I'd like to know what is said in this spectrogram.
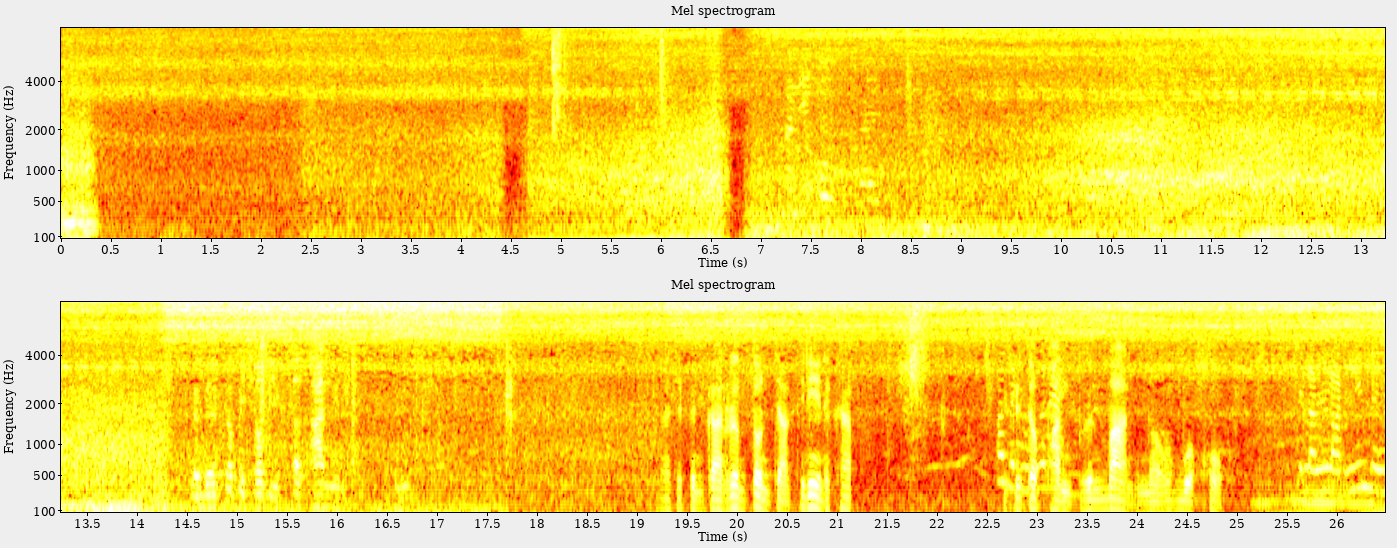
อืมนี้โอ่งอะไร เราเดินเข้าไปชมอีกอาคารหนึ่งน่าจะเป็นการเริ่มต้นจากที่นี่นะครับ พิพิธภัณฑ์พื้นบ้านหนองบัวโคกจะร้อนๆนิดนึง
